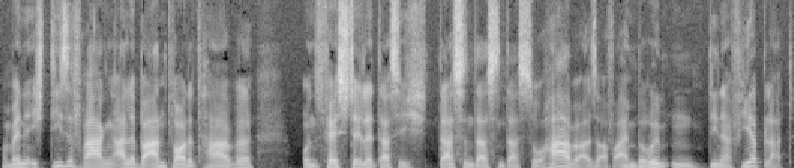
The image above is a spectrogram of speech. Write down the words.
Und wenn ich diese Fragen alle beantwortet habe und feststelle, dass ich das und das und das so habe, also auf einem berühmten DIN A4-Blatt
